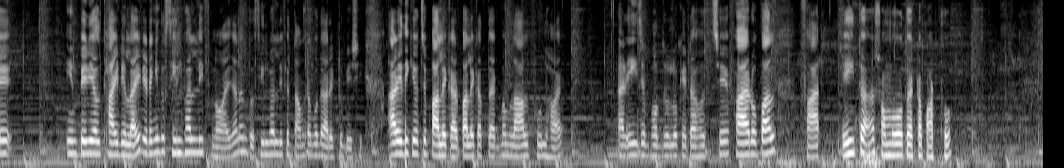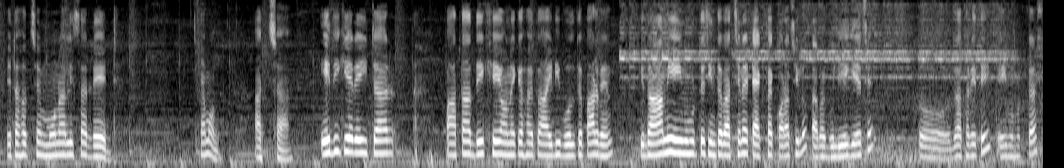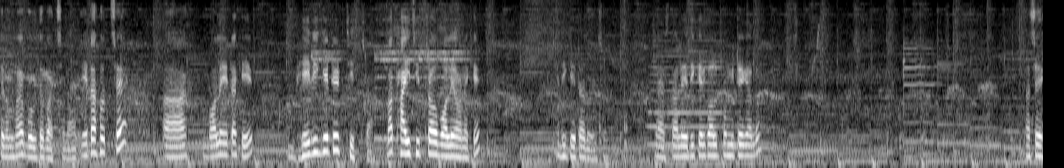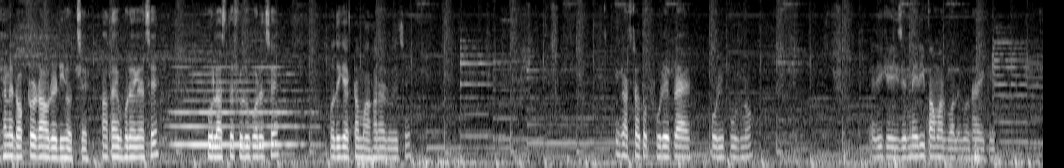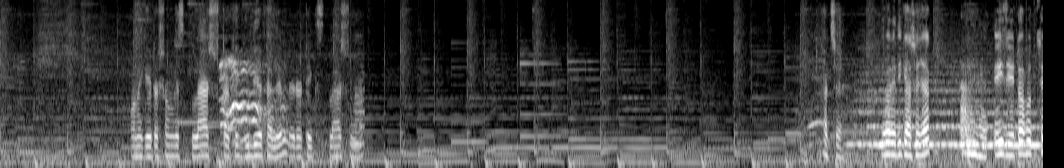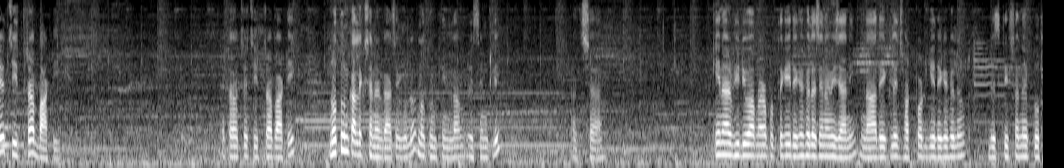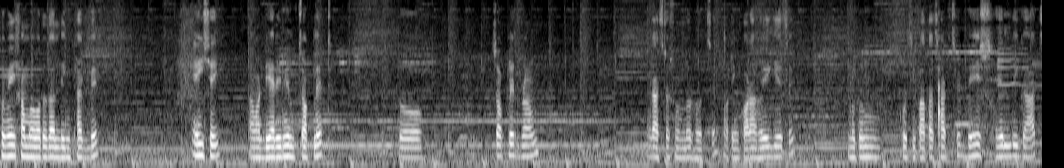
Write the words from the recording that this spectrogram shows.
ইম্পেরিয়াল থাইডেলাইট এটা কিন্তু সিলভার লিফ নয়, জানেন তো? সিলভার লিফের দামটা বোধহয় আরেকটু বেশি। আর এদিকে হচ্ছে পালেকার। পালেকার তো একদম লাল ফুল হয়। আর এই যে ভদ্রলোক, এটা হচ্ছে ফায়ার ওপাল ফায়ার, এইটা সম্ভবত একটা পার্থ। এটা হচ্ছে মোনালিসা রেড। কেমন? আচ্ছা এদিকের এইটার পাতা দেখে অনেকে হয়তো আইডি বলতে পারবেন, কিন্তু আমি এই মুহূর্তে চিনতে পারছি না, ট্যাগ ফ্যাগ করা ছিল, তারপর গুলিয়ে গিয়েছে। তো যথারীতি এই মুহূর্তে সেরকমভাবে বলতে পারছি না। এটা হচ্ছে বলে এটাকে ভেরিগেটেড চিত্রা, বা থাই চিত্রাও বলে অনেকে। এদিকে এটা রয়েছে। ব্যাস, তাহলে এদিকের গল্প মিটে গেল। আচ্ছা এখানে ডক্টর রাও রেডি হচ্ছে। পাতায় ভরে গেছে, ফুল আসতে শুরু করেছে। ওদিকে একটা মাহারা রয়েছে। এই গাছটা তো ফুলে প্রায় পরিপূর্ণ। এদিকে এই যে মেরি পামার বলে কোথায় একে। অনেকে এটার সঙ্গে স্প্ল্যাশটাকে গুলিয়ে ফেলেন, এটা ঠিক স্প্ল্যাশ না। আচ্ছা এবার এদিকে আসা যাক। এই যে এটা হচ্ছে চিত্রা বাটিক এটা হচ্ছে চিত্রা বাটিক। নতুন কালেকশনের গাছ এগুলো, নতুন কিনলাম রিসেন্টলি আচ্ছা। কেনার ভিডিও আপনারা প্রত্যেকেই দেখে ফেলেছেন, আমি জানি। না দেখলে ঝটপট গিয়ে দেখে ফেলুন। ডিসক্রিপশানে প্রথমেই সম্ভবত তার লিঙ্ক থাকবে। এই সেই, আমার ডেয়ারি মিল্ক চকলেট তো চকলেট ব্রাউন গাছটা সুন্দর হচ্ছে পটিং করা হয়ে গিয়েছে। নতুন কচি পাতা ছাড়ছে, বেশ হেলদি গাছ।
